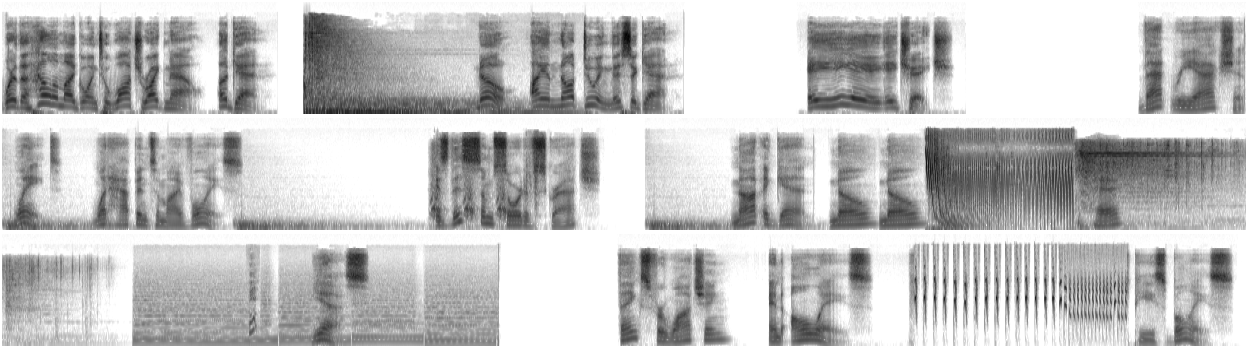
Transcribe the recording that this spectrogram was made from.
Where the hell am I going to watch right now? Again. No, I am not doing this again. AAAAHH. That reaction. Wait, what happened to my voice? Is this some sort of scratch? Not again. No, no. Heh? Yes. Thanks for watching, and always. Peace boys.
